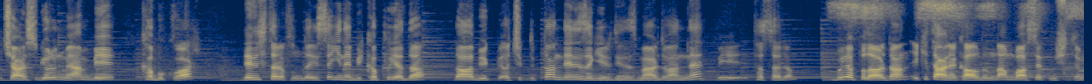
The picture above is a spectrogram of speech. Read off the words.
içerisi görünmeyen bir kabuk var. Deniz tarafında ise yine bir kapı ya da daha büyük bir açıklıktan denize girdiğiniz merdivenle bir tasarım. Bu yapılardan iki tane kaldığından bahsetmiştim.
